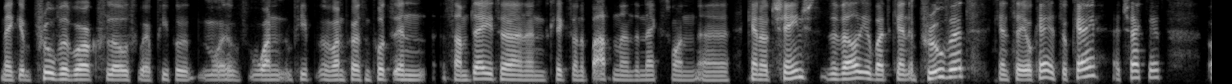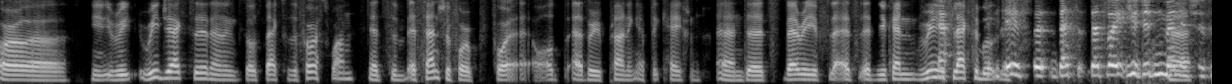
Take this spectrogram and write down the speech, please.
make approval workflows where people one people one person puts in some data and then clicks on a button and the next one uh, cannot change the value but can approve it can say okay it's okay i checked it or uh, he re- rejects it and it goes back to the first one. That's essential for for all, every planning application. And it's very fle- it's, it, you can really yeah, flexible it is that's that's why you didn't manage it.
